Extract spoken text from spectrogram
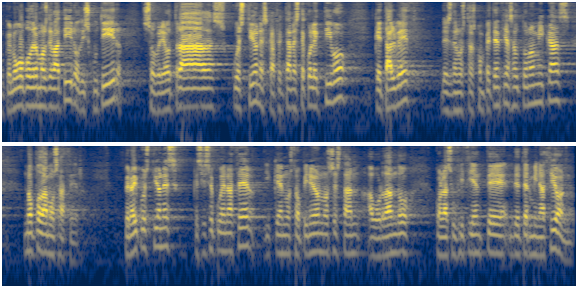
Porque luego podremos debatir o discutir sobre otras cuestiones que afectan a este colectivo que tal vez desde nuestras competencias autonómicas no podamos hacer. Pero hay cuestiones que sí se pueden hacer y que, en nuestra opinión, no se están abordando con la suficiente determinación.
